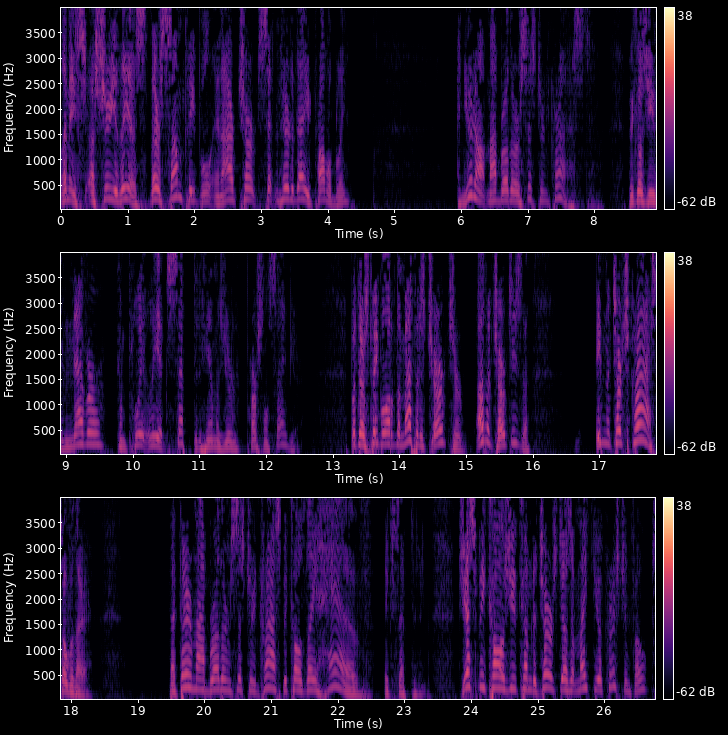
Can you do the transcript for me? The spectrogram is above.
let me assure you this there's some people in our church sitting here today, probably, and you're not my brother or sister in Christ because you've never completely accepted Him as your personal Savior. But there's people of the Methodist Church or other churches, uh, even the Church of Christ over there, that they're my brother and sister in Christ because they have accepted Him. Just because you come to church doesn't make you a Christian, folks.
